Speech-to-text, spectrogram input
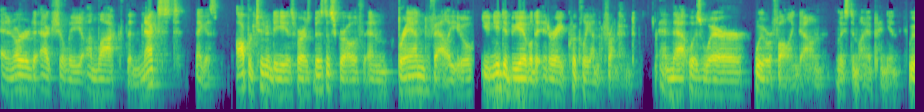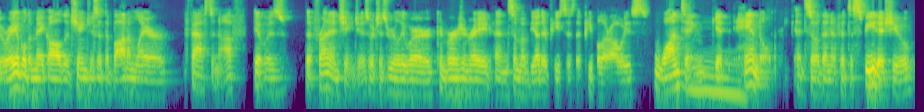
And in order to actually unlock the next, I guess, opportunity as far as business growth and brand value, you need to be able to iterate quickly on the front end. And that was where we were falling down, at least in my opinion. We were able to make all the changes at the bottom layer fast enough. It was the front end changes, which is really where conversion rate and some of the other pieces that people are always wanting get mm. handled. And so then if it's a speed issue,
